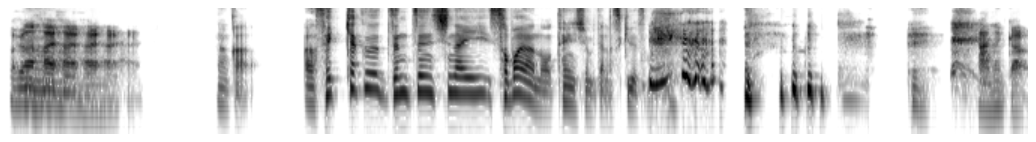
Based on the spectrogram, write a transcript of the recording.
はいはいはいはいはいはい。なんかあ接客全然しない蕎麦屋の店主みたいなの好きですもんね。あ、なんか、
